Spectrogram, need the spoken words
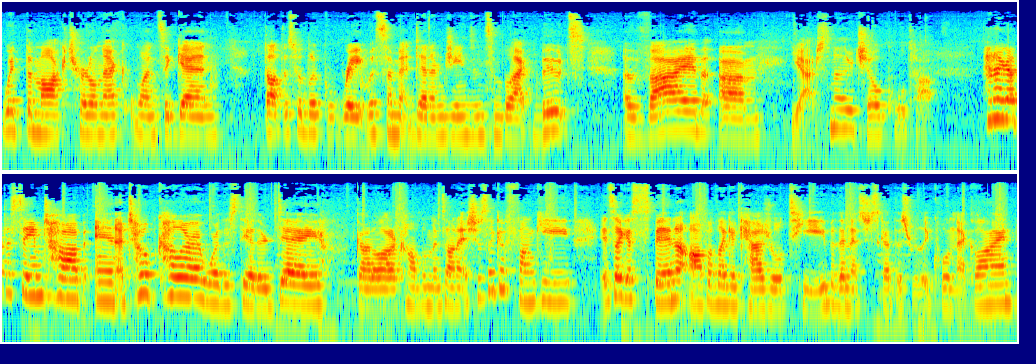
with the mock turtleneck once again thought this would look great with some denim jeans and some black boots a vibe. Um, yeah, just another chill, cool top. And I got the same top in a taupe color. I wore this the other day. Got a lot of compliments on it. It's just like a funky, it's like a spin off of like a casual tee, but then it's just got this really cool neckline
